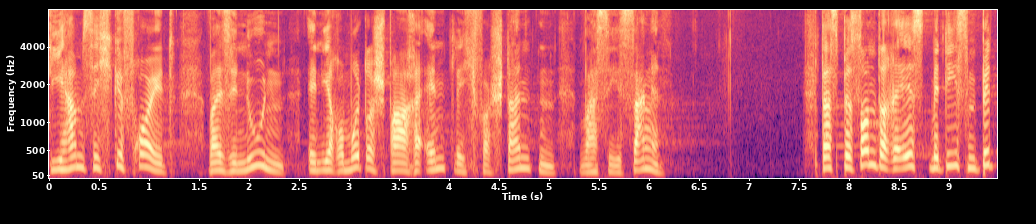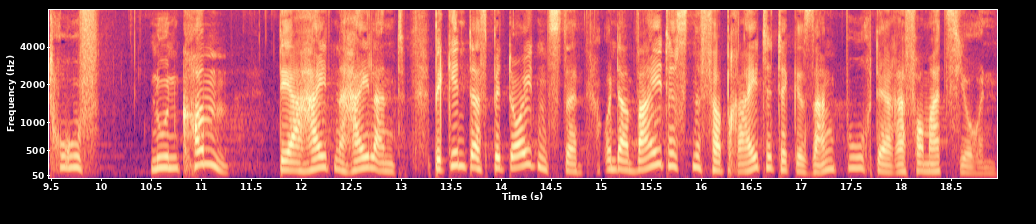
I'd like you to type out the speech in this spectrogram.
die haben sich gefreut, weil sie nun in ihrer Muttersprache endlich verstanden, was sie sangen. Das Besondere ist, mit diesem Bittruf, nun komm, der Heidenheiland, beginnt das bedeutendste und am weitesten verbreitete Gesangbuch der Reformation.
